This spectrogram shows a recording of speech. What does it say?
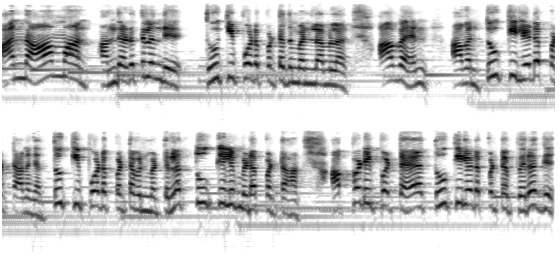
அந்த ஆமான் அந்த இடத்துல இருந்து தூக்கி போடப்பட்டதும் இல்லாமல் அவன் அவன் தூக்கில் இடப்பட்டானுங்க. தூக்கி போடப்பட்டவன் மட்டும் இல்ல தூக்கிலும் இடப்பட்டான். அப்படிப்பட்ட தூக்கிலிடப்பட்ட பிறகு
